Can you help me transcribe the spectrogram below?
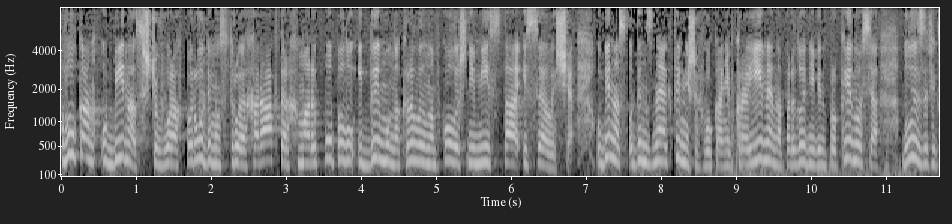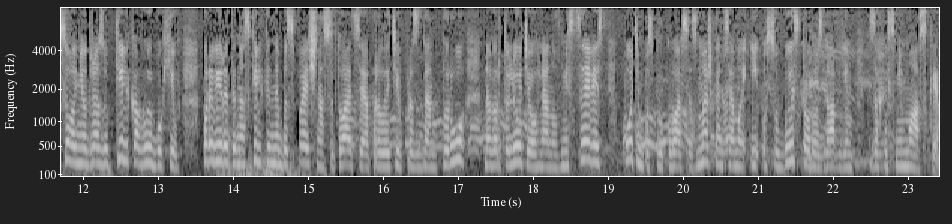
Вулкан Убінас, що в горах Перу, демонструє характер. Хмари попелу і диму накрили навколишні міста і селища. Убінас – один з найактивніших вулканів країни. Напередодні він прокинувся. Були зафіксовані одразу кілька вибухів. Перевірити, наскільки небезпечна ситуація, прилетів президент Перу. На вертольоті оглянув місцевість, потім поспілкувався з мешканцями і особисто роздав їм захисні маски.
